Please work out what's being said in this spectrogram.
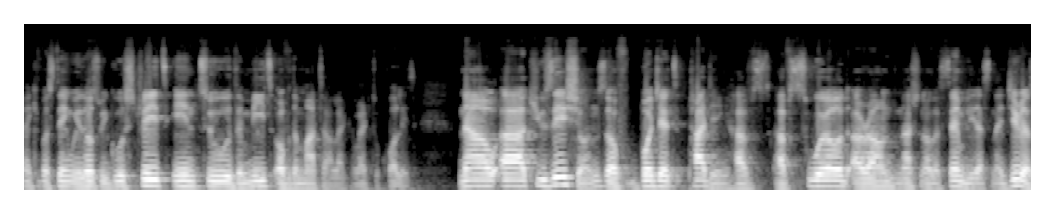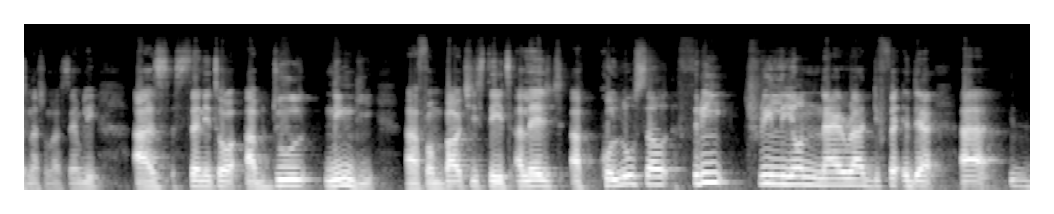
Thank you for staying with us. We go straight into the meat of the matter, like I like to call it. Now, accusations of budget padding have, have swirled around the National Assembly, that's Nigeria's National Assembly, as Senator Abdul Ningi uh, from Bauchi State alleged a colossal 3 trillion naira uh,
